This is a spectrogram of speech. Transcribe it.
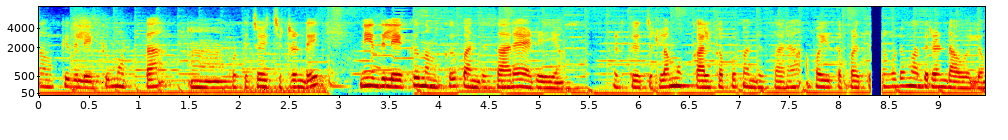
നമുക്കിതിലേക്ക് മുട്ട പൊട്ടിച്ചൊഴിച്ചിട്ടുണ്ട് ഇനി ഇതിലേക്ക് നമുക്ക് പഞ്ചസാര ആഡ് ചെയ്യാം. എടുത്തു വെച്ചിട്ടുള്ള മുക്കാൽ കപ്പ് പഞ്ചസാര. അപ്പോൾ ഈത്തപ്പഴത്തിന് കൂടെ മധുരം ഉണ്ടാവുമല്ലോ.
